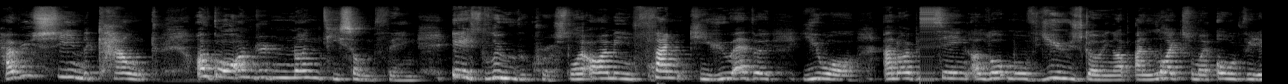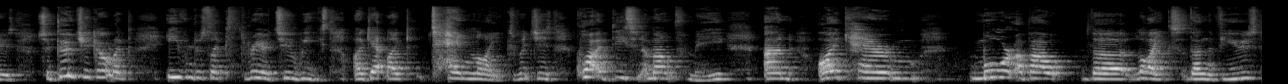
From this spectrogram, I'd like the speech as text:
have you seen the count? I've got 190 something. It's ludicrous. Like, I mean, thank you, whoever you are. And I've been seeing a lot more views going up and likes on my old videos. So go check out, like, even just like three or two weeks, I get like 10 likes, which is quite a decent amount for me. And I care more about the likes than the views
